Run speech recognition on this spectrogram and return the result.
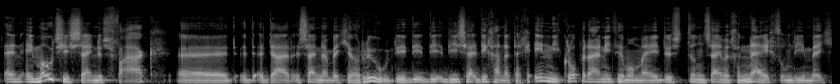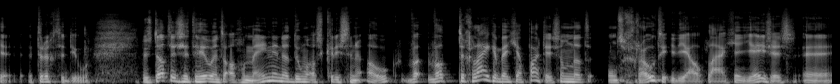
En emoties zijn dus vaak. eh, daar zijn daar een beetje ruw. Die, die, die, die, die gaan er tegenin, die kloppen daar niet helemaal mee. Dus dan zijn we geneigd om die een beetje terug te duwen. Dus dat is het heel in het algemeen. En dat doen we als christenen ook. Wat, wat tegelijk een beetje apart is, omdat ons grote ideaalplaatje, Jezus. eh, eh,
